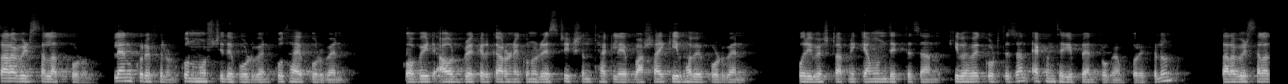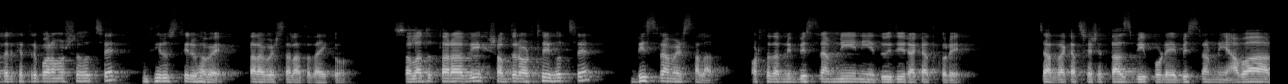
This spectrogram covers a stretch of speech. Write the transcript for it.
তারাবির সালাদ পড়ুন। প্ল্যান করে ফেলুন, কোন মসজিদে পড়বেন, কোথায় পড়বেন, কোভিড আউটব্রেকের কারণে কোনো রেস্ট্রিকশন থাকলে বাসায় কীভাবে পড়বেন পরিবেশটা আপনি কেমন দেখতে চান, কীভাবে করতে চান, এখন থেকে প্ল্যান প্রোগ্রাম করে ফেলুন। তারাবির সালাতের ক্ষেত্রে পরামর্শ হচ্ছে ধীরস্থিরভাবে তারাবির সালাত আদায় করুন। সালাত তারাবি শব্দের অর্থই হচ্ছে বিশ্রামের সালাত। অর্থাৎ আপনি বিশ্রাম নিয়ে নিয়ে দুই দুই রাকাত করে চার রাকাত শেষে তাজবি পড়ে, বিশ্রাম নিয়ে আবার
